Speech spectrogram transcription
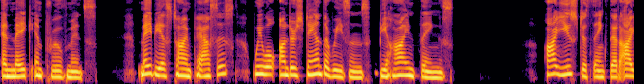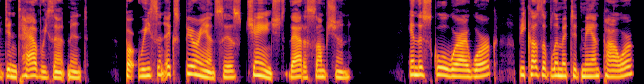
and make improvements. Maybe as time passes, we will understand the reasons behind things. I used to think that I didn't have resentment, but recent experiences changed that assumption. In the school where I work, because of limited manpower,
